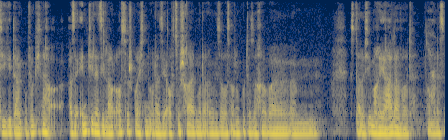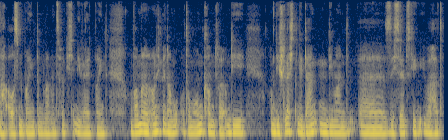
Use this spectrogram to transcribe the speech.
die Gedanken wirklich nach, also entweder sie laut auszusprechen oder sie aufzuschreiben oder irgendwie sowas auch eine gute Sache, weil ähm, es dadurch immer realer wird, weil Ja. man es nach außen bringt und weil man es wirklich in die Welt bringt. Und weil man dann auch nicht mehr drum, drum rumkommt, weil um die, um die schlechten Gedanken, die man äh, sich selbst gegenüber hat,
